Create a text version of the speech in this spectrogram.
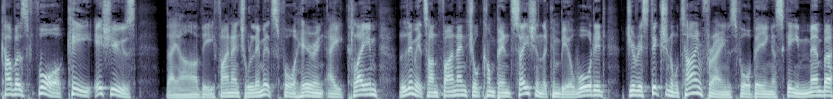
covers four key issues. They are the financial limits for hearing a claim, limits on financial compensation that can be awarded, jurisdictional timeframes for being a scheme member,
